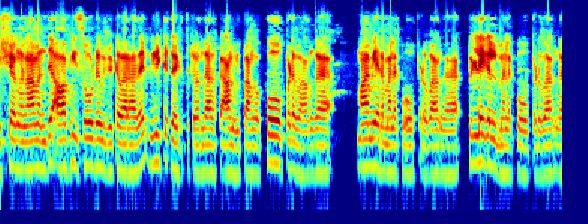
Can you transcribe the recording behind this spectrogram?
விஷயங்கள்லாம் வந்து ஆஃபீஸோடு விட்டுட்டு வராத வீட்டுக்கு எடுத்துட்டு வந்து அதை காமிப்பாங்க. கோவப்படுவாங்க. மாமியார் மேலே கோவப்படுவாங்க. பிள்ளைகள் மேலே கோவப்படுவாங்க.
